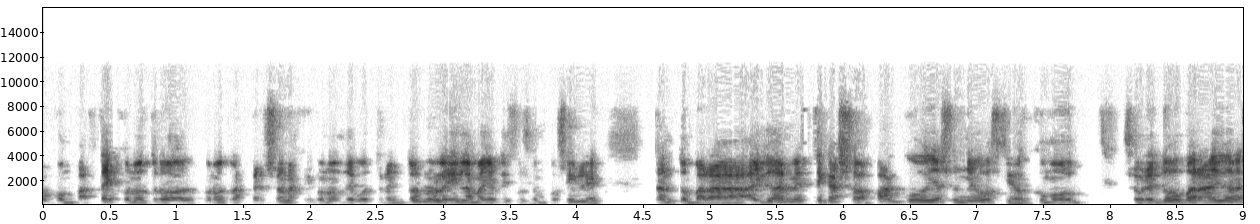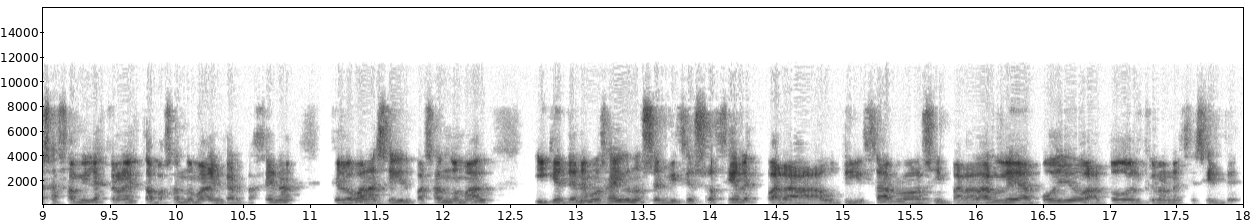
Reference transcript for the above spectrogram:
o compartáis con, otros, con otras personas que conocéis vuestro entorno, le deis la mayor difusión posible, tanto para ayudar en este caso a Paco y a sus negocios, como sobre todo para ayudar a esas familias que lo han estado pasando mal en Cartagena, que lo van a seguir pasando mal y que tenemos ahí unos servicios sociales para utilizarlos y para darle apoyo a todo el que lo necesite.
